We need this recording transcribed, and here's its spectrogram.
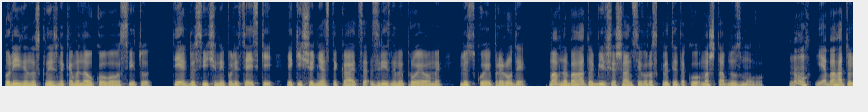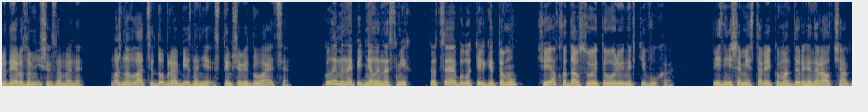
Порівняно з книжниками наукового світу, ти, як досвідчений поліцейський, який щодня стикається з різними проявами людської природи, мав набагато більше шансів розкрити таку масштабну змову. Ну, є багато людей розумніших за мене. Можна владці добре обізнані з тим, що відбувається. Коли мене підняли на сміх, то це було тільки тому, що я вкладав свою теорію не в ті вуха. Пізніше мій старий командир, генерал Чан,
